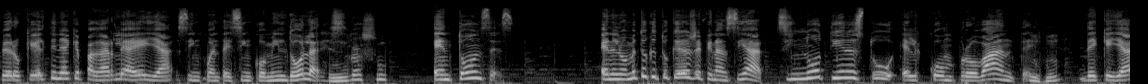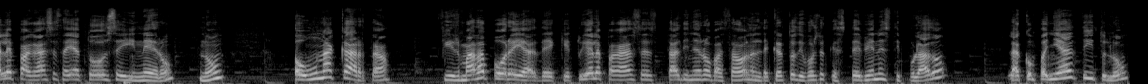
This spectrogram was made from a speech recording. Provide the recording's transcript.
pero que él tenía que pagarle a ella 55 mil dólares. Entonces, en el momento que tú quieres refinanciar, si no tienes tú el comprobante de que ya le pagaste a ella todo ese dinero, ¿no? O una carta firmada por ella de que tú ya le pagaste tal dinero basado en el decreto de divorcio que esté bien estipulado, la compañía de título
